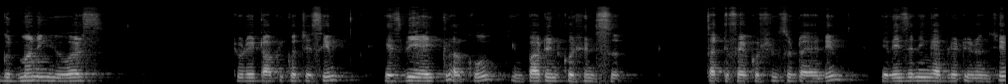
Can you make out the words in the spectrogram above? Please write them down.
Good morning viewers today topic వచ్చేసి SBI clerk important questions thirty five questions ఉంటాయండి. రీజనింగ్ అబిలిటీ నుంచి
